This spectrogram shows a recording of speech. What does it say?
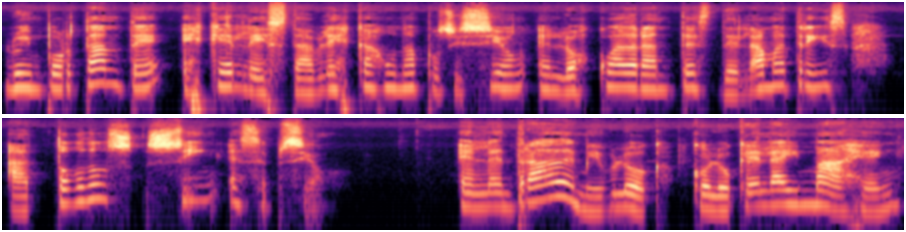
Lo importante es que le establezcas una posición en los cuadrantes de la matriz a todos sin excepción. En la entrada de mi blog coloqué la imagen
